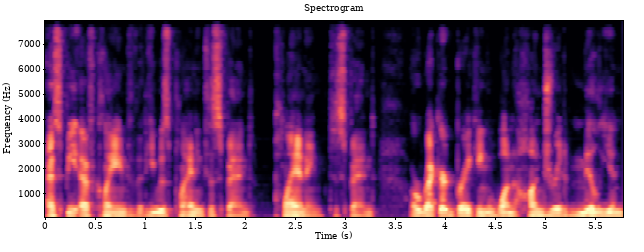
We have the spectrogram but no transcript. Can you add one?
SBF claimed that he was planning to spend, planning to spend, a record breaking $100 million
